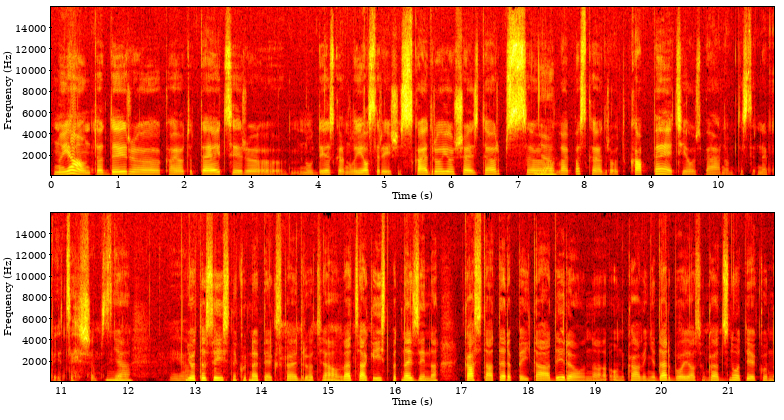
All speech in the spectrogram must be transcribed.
Nu jā, un tad ir, kā jau tu teici, ir nu, diezgan liels arī šis skaidrojošais darbs, jā. lai paskaidrotu, kāpēc jau uz bērnam tas ir nepieciešams. Jā. Jā. Jo tas īsti nekur netiek skaidrots, jā, un vecāki īsti pat nezina, kas tā terapija tāda ir un, un kā viņa darbojās un kā tas notiek. Un,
